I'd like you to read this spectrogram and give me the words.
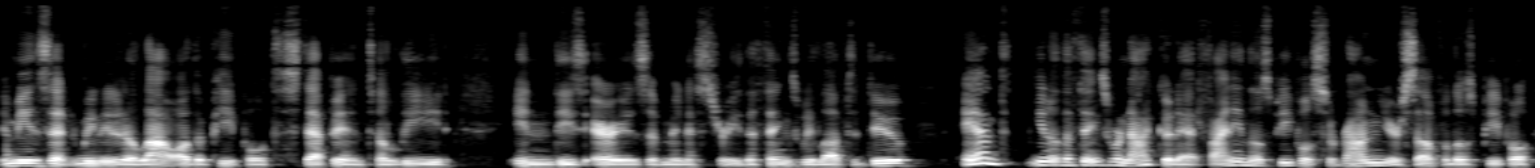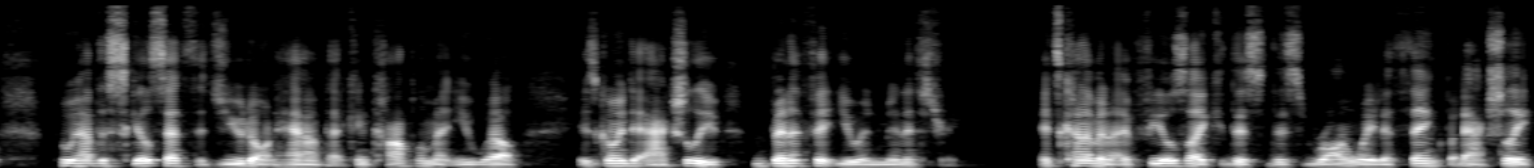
It means that we need to allow other people to step in to lead in these areas of ministry, the things we love to do and you know the things we're not good at finding those people surrounding yourself with those people who have the skill sets that you don't have that can complement you well is going to actually benefit you in ministry. It's kind of an it feels like this this wrong way to think but actually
